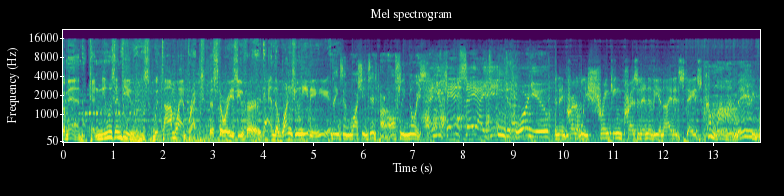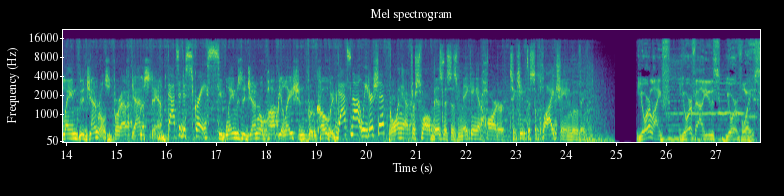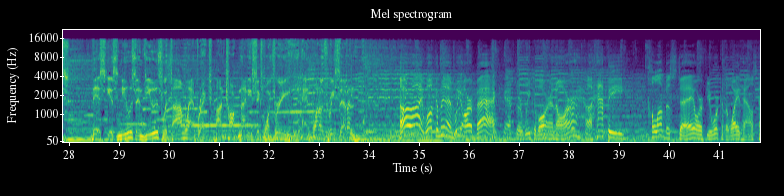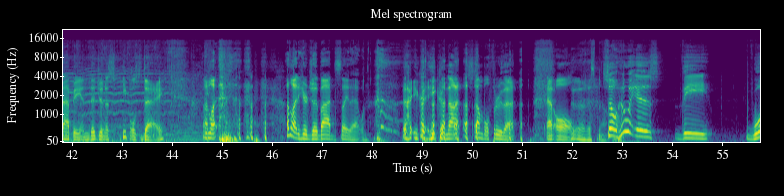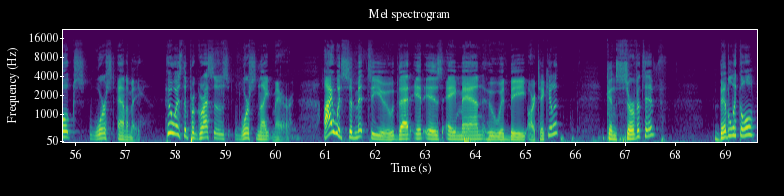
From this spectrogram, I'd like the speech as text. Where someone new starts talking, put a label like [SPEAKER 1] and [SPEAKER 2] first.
[SPEAKER 1] Welcome in to News and Views with Tom Lamprecht. The stories you've heard and the ones you need to hear.
[SPEAKER 2] Things in Washington are awfully noisy.
[SPEAKER 3] And you can't say I didn't warn you.
[SPEAKER 4] An incredibly shrinking president of the United States.
[SPEAKER 2] Come on, man.
[SPEAKER 4] He blamed the generals for Afghanistan.
[SPEAKER 5] That's a disgrace.
[SPEAKER 4] He blames the general population for COVID.
[SPEAKER 5] That's not leadership.
[SPEAKER 6] Going after small businesses, making it harder to keep the supply chain moving.
[SPEAKER 1] Your life, your values, your voice. This is News and Views with Tom Lamprecht on Talk 96.3 and 1037.
[SPEAKER 7] All right, welcome in. We are back after a week of R&R. A happy Columbus Day, or if you work at the White House, happy Indigenous Peoples Day.
[SPEAKER 8] I'd like, I'd like to hear Joe Biden say that one.
[SPEAKER 7] Uh, he, could, he could not stumble through that at all.
[SPEAKER 8] Oh,
[SPEAKER 7] so, who is the woke's worst enemy? Who is the progressive's worst nightmare? I would submit to you that it is a man who would be articulate, conservative, biblical,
